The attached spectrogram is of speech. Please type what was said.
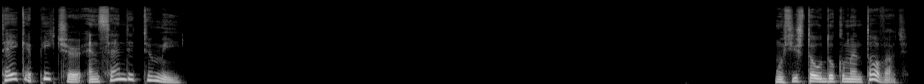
Take a picture and send it to me. Musisz to udokumentować.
